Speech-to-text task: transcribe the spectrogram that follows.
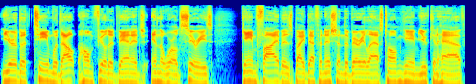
you're the team without home field advantage in the World Series, game five is by definition the very last home game you can have.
